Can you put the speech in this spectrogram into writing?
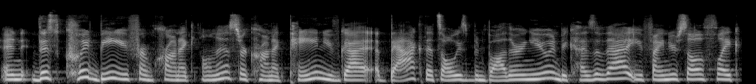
And this could be from chronic illness or chronic pain. You've got a back that's always been bothering you. And because of that, you find yourself like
